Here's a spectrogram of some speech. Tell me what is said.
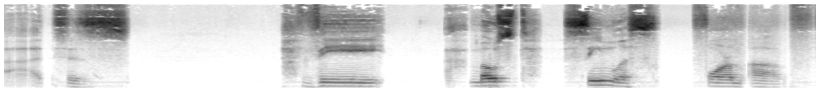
Uh, this is the most seamless form of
